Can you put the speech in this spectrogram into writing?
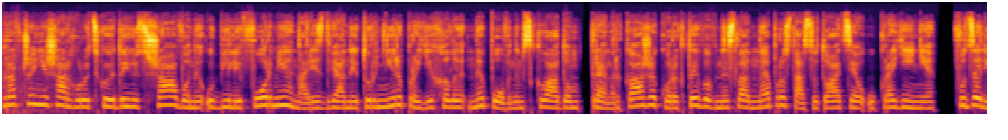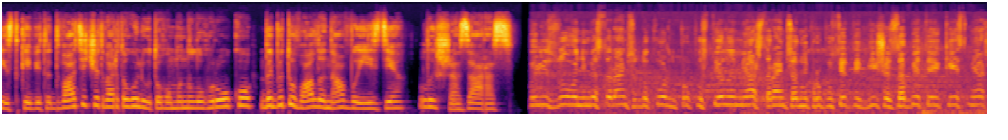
Гравчині Шаргородської ДЮС США вони у білій формі на різдвяний турнір приїхали неповним складом. Тренер каже, корективи внесла непроста ситуація у країні. Футзалістки від 24 лютого минулого року дебютували на виїзді лише зараз. Мобілізовані, ми стараємося до кожного пропустили м'яч, стараємося не пропустити більше, забити якийсь м'яч.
